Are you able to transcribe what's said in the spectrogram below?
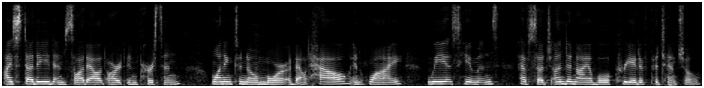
I studied and sought out art in person, wanting to know more about how and why we as humans have such undeniable creative potential.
